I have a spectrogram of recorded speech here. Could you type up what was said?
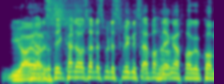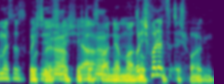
ja, Ja, ja, deswegen das, kann auch sein, dass mir deswegen es einfach Ja. länger vorgekommen ist. Ist richtig, richtig. ja. Das waren ja mal Und so ich wollte jetzt- 50 Folgen.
